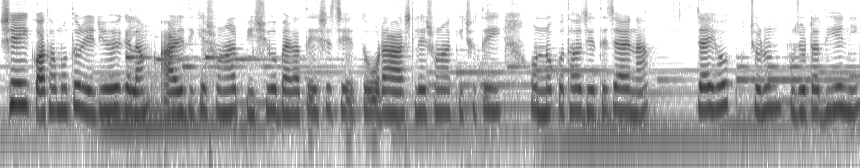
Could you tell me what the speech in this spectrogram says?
সেই কথা মতো রেডি হয়ে গেলাম। আর এদিকে সোনার পিসিও বেড়াতে এসেছে, তো ওরা আসলে সোনা কিছুতেই অন্য কোথাও যেতে চায় না। যাই হোক, চলুন পুজোটা দিয়ে নিই।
